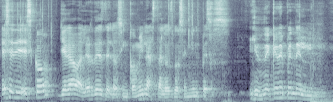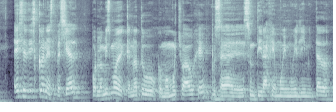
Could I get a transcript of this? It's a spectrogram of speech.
Ese disco llega a valer desde los 5 mil hasta los 12 mil pesos. ¿Y de qué depende el.? Ese disco en especial, por lo mismo de que no tuvo como mucho auge, pues eh, es un tiraje muy muy limitado.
